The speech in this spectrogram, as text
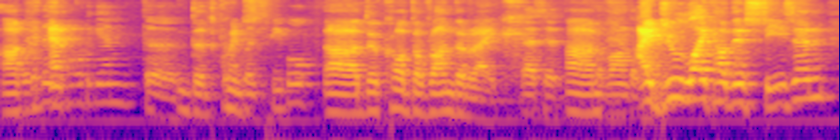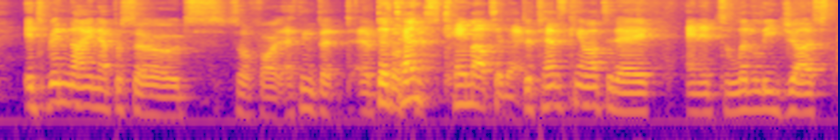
Uh, What are they called again? The the Quince- Quince people. uh, they're called the Wandenreich. That's it, Um, the Wandenreich. I do like how this season. It's been nine episodes so far. I think that The tenth came out today. The tenth came out today, and it's literally just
